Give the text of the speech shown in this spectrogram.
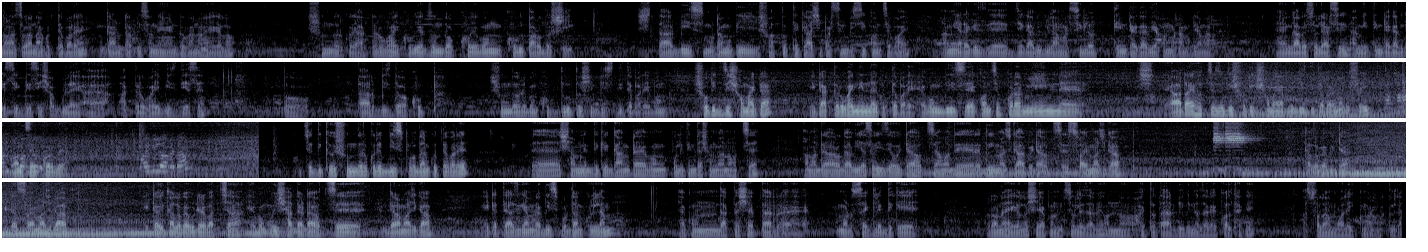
নড়াচড়া না করতে পারে। গানটা পিছনে ঢোকানো হয়ে গেল। সুন্দর করে। আক্তারু ভাই খুবই একজন দক্ষ এবং খুবই পারদর্শী। তার বীজ মোটামুটি সত্তর থেকে আশি পার্সেন্ট বেশি কনসেপ্ট হয়। আমি এর আগে যে যে গাবিগুলো আমার ছিল তিনটা গাবি এখন মোটামুটি আমার গাবে চলে আসছি। আমি তিনটা গাবিকে শিখ দিয়েছি সবগুলাই আহ, আক্তারু ভাই বীজ দিয়েছে। তো তার বীজ দেওয়া খুব সুন্দর এবং খুব দ্রুত সে বীজ দিতে পারে এবং সঠিক যে সময়টা এটা আক্তর উভয় নির্ণয় করতে পারে এবং বীজ কনসেপ্ট করার মেইন আটাই হচ্ছে যদি সঠিক সময় আপনি বীজ দিতে পারেন, অবশ্যই কনসেপ্ট করবে। যদি কেউ সুন্দর করে বীজ প্রদান করতে পারে সামনের দিকে গাংটা এবং পলিথিনটা সঙ্গানো হচ্ছে। আমাদের আরও গাবি আছে ওই যে, ওইটা হচ্ছে আমাদের দুই মাস গাপ এটা হচ্ছে ছয় মাস গাপ কালো গাবিটা। এটা ছয় মাস গাপ এটা ওই কালো গাবিটার বাচ্চা এবং ওই সাদাটা হচ্ছে দেড় মাস গাপ এটাতে আজকে আমরা বীজ প্রদান করলাম। এখন ডাক্তার সাহেব তার মোটর সাইকেলের দিকে রওনা হয়ে গেল। সে এখন চলে যাবে। অন্য হয়তো তার বিভিন্ন জায়গায় কল থাকে। আসসালামু আলাইকুম রহমতুল্লাহ।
